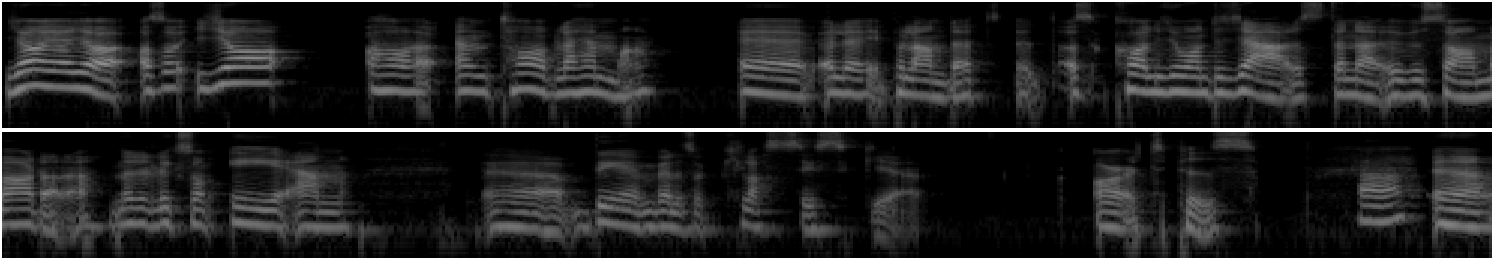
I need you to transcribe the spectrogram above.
Ja, ja, ja. Alltså jag har en tavla hemma. Eh, eller på landet. Eh, Alltså Carl Johan De Geers, den där USA-mördare. När det liksom är en... Eh, det är en väldigt så klassisk eh, art piece. Eh,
